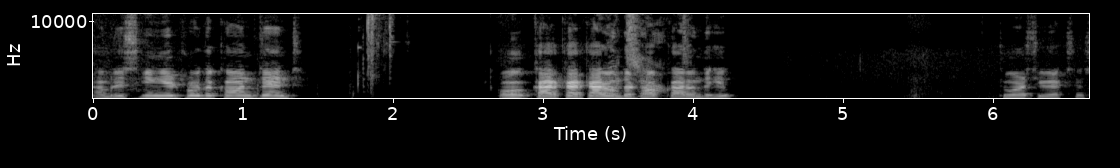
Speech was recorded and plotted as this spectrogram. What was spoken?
I'm risking it for the content oh car car car on the top out. car on the hill towards you access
